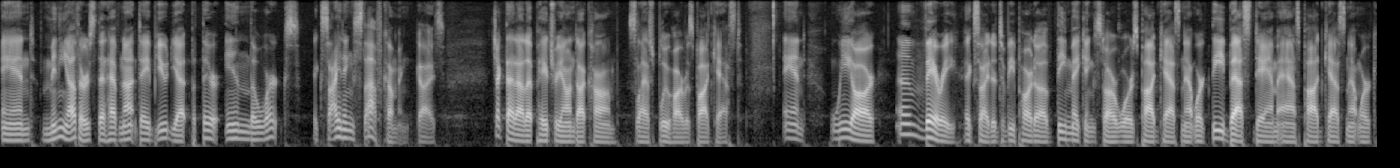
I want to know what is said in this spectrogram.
and many others that have not debuted yet, but they're in the works. Exciting stuff coming, guys. Check that out at patreon.com slash Blue Harvest Podcast. And we are uh, very excited to be part of the Making Star Wars Podcast Network, the best damn ass podcast network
